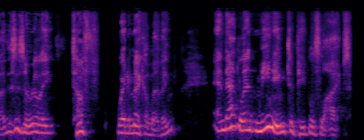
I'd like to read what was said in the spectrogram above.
Uh, this is a really tough way to make a living. And that lent meaning to people's lives.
